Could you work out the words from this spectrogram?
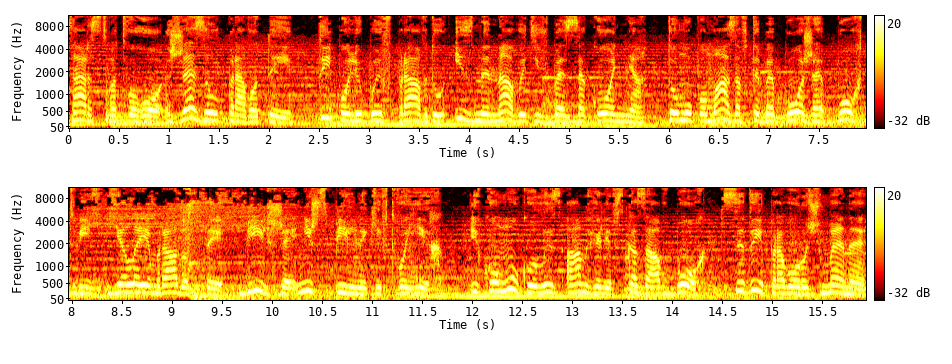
царства Твого, жезл правоти. Ти полюбив правду і зненавидів беззаконня. Тому помазав тебе, Боже, Бог твій, єлеєм радости більше, ніж спільників твоїх. І кому, коли з ангелів сказав Бог: сиди праворуч мене,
